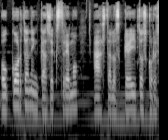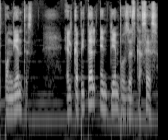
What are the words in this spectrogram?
o cortan en caso extremo hasta los créditos correspondientes. El capital en tiempos de escasez.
